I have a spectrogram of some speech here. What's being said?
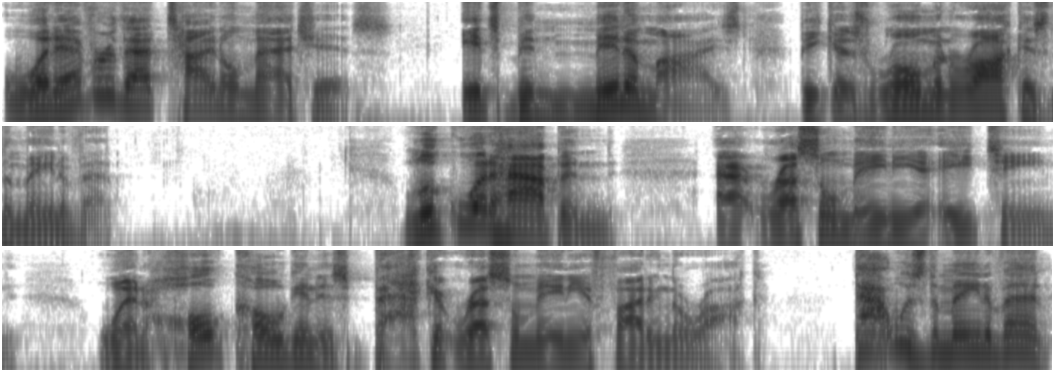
Whatever that title match is, it's been minimized because Roman Rock is the main event. Look what happened at WrestleMania 18 when Hulk Hogan is back at WrestleMania fighting The Rock. That was the main event.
